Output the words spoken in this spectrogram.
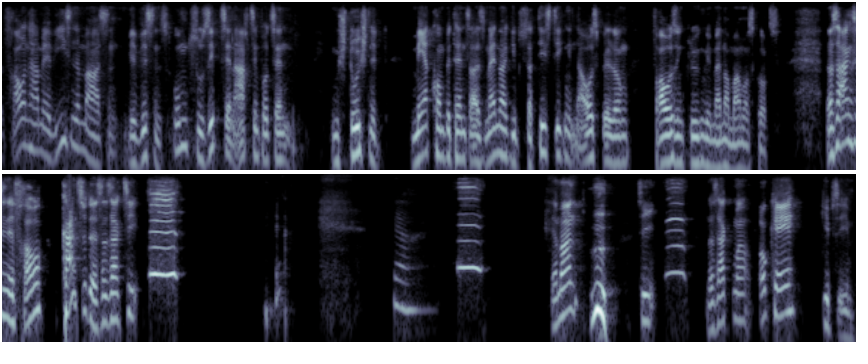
Frauen haben erwiesenermaßen, wir wissen es, um zu 17, 18 Prozent im Durchschnitt mehr Kompetenz als Männer, gibt Statistiken in der Ausbildung, Frauen sind klügen wie Männer, machen wir es kurz. Da sagen Sie eine Frau, kannst du das? Dann sagt sie, äh. ja. Der Mann, sie, da sagt man, okay, gib's ihm.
